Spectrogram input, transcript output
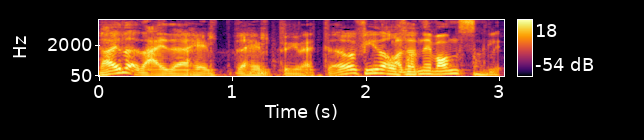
Nei, nei, nei det, er helt, det er helt greit. Det var fin, Ja, altså. den er vanskelig.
